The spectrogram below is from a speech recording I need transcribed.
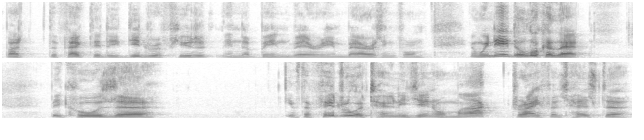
But the fact that he did refute it ended up being very embarrassing for him. And we need to look at that because uh, if the Federal Attorney General, Mark Dreyfus, has to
